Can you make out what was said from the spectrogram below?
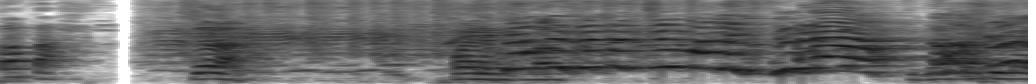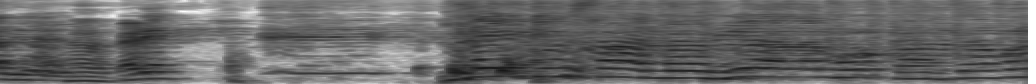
पापा. चला. त्यामुळे त्याचा जीव मला मिळाला मोठा जवळ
